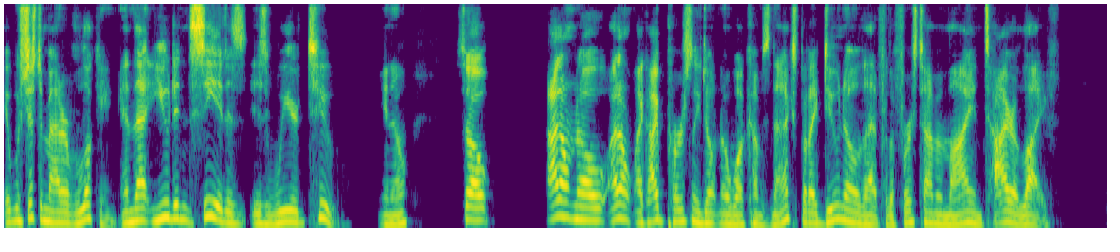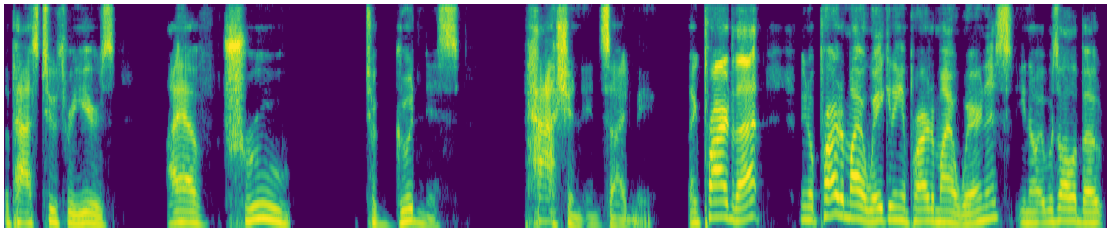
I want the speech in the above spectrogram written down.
it was just a matter of looking, and that you didn't see it is is weird too. You know, so I don't know. I don't like. I personally don't know what comes next, but I do know that for the first time in my entire life, the past two three years, I have true to goodness passion inside me. Like prior to that, you know, prior to my awakening and prior to my awareness, you know, it was all about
